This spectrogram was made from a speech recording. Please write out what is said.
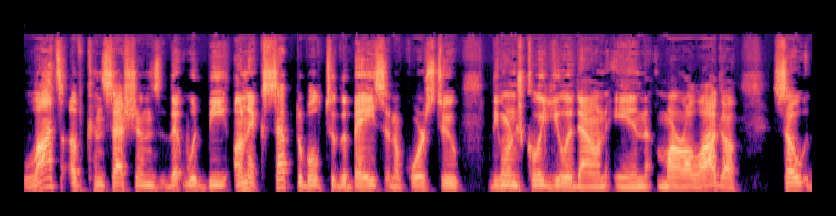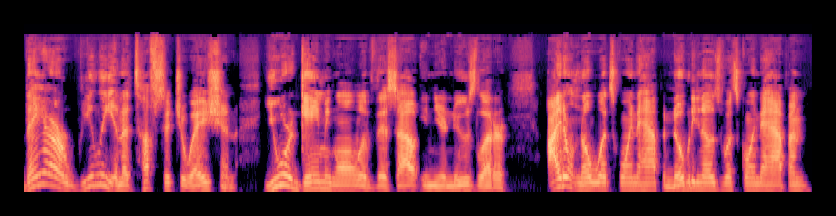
lots of concessions that would be unacceptable to the base and, of course, to the Orange Caligula down in Mar-a-Lago. So they are really in a tough situation. You are gaming all of this out in your newsletter. I don't know what's going to happen. Nobody knows what's going to happen.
